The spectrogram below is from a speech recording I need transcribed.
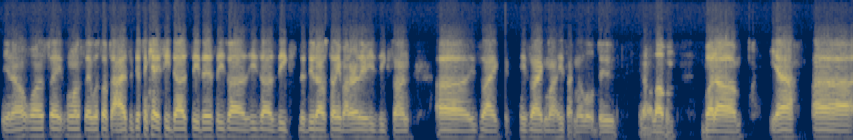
You know, want to say want to say what's up to Isaac, just in case he does see this. He's uh he's uh Zeke's the dude I was telling you about earlier. He's Zeke's son. Uh, he's like he's like my he's like my little dude. You know, I love him. But um, yeah. Uh,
